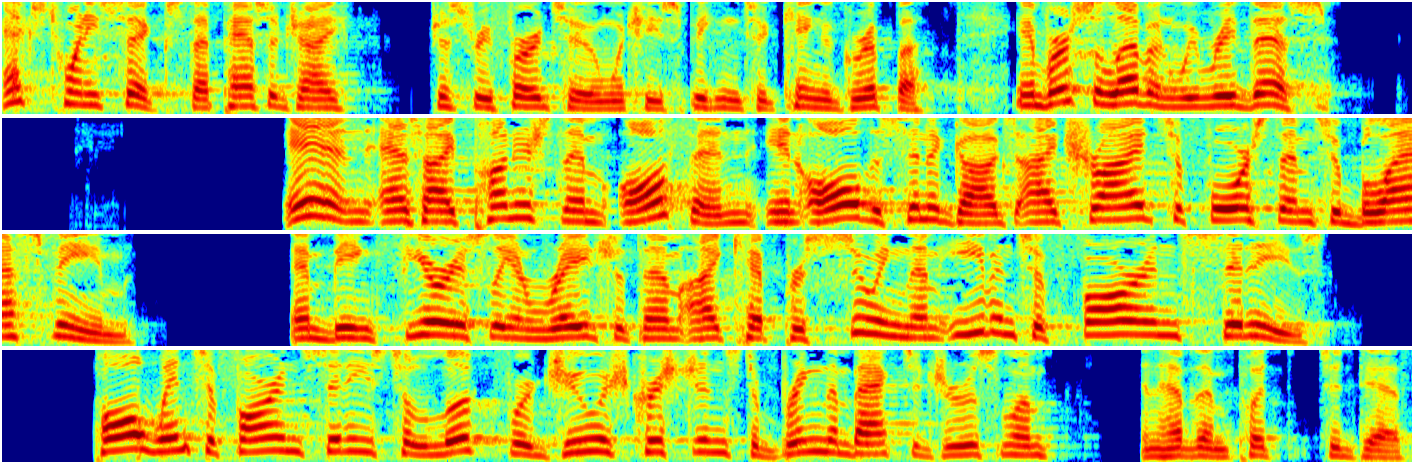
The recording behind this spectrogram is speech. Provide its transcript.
Acts 26, that passage I just referred to, in which he's speaking to King Agrippa. In verse 11, we read this And as I punished them often in all the synagogues, I tried to force them to blaspheme. And being furiously enraged at them, I kept pursuing them even to foreign cities. Paul went to foreign cities to look for Jewish Christians to bring them back to Jerusalem and have them put to death.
